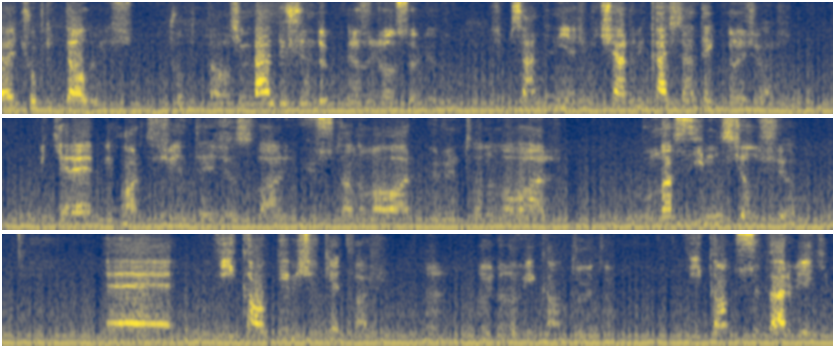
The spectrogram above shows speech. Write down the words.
Evet çok iddialı bir iş. Çok iddialı. Şimdi ben düşündüm, biraz önce onu söylüyordum. Şimdi sende niye? Şimdi içeride birkaç tane teknoloji var. Kere bir artificial intelligence var, yüz tanıma var, ürün tanıma var. Bunlar seamless çalışıyor. Ee, Vcount diye bir şirket var. Hı. Duydun mu Vcount? Duydum. Vcount süper bir ekip.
